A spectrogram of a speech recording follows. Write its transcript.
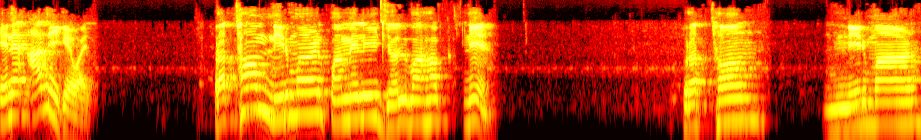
એને આદિ કહેવાય. પ્રથમ નિર્માણ પામેલી જલવાહક ને પ્રથમ નિર્માણ,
